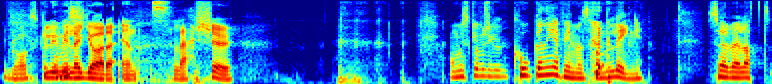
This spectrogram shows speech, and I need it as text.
jag skulle ju vilja göra en slasher. Om vi ska försöka koka ner filmens handling så är det väl att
